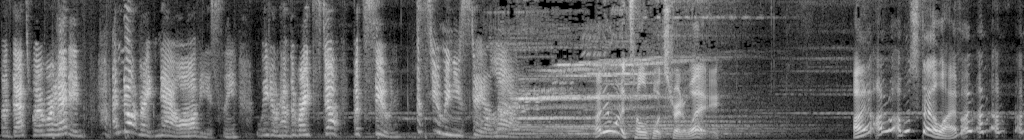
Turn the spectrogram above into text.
but that's where we're headed. And not right now, obviously. We don't have the right stuff, but soon, assuming you stay alive. I didn't want to teleport straight away. I I, I will stay alive. I, I'm, I'm, I'm,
